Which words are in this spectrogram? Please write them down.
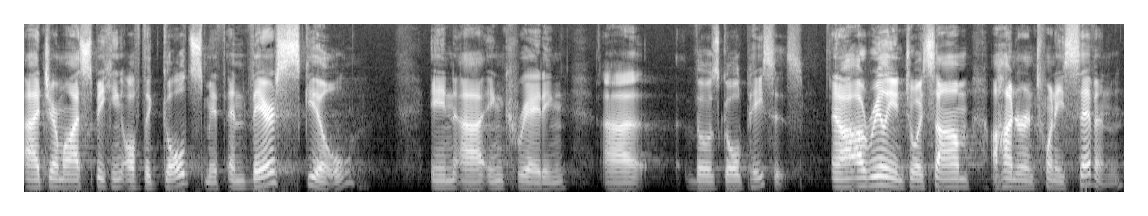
uh, Jeremiah is speaking of the goldsmith and their skill in, uh, in creating uh, those gold pieces. And I, I, really enjoy Psalm 127,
